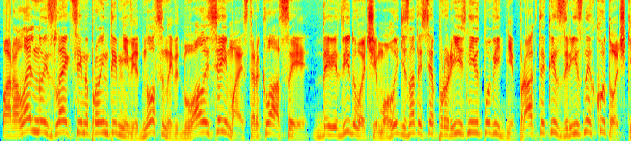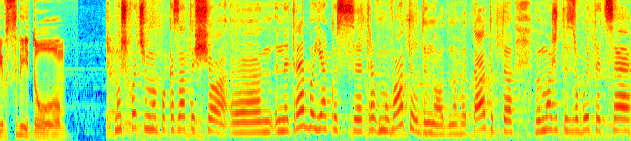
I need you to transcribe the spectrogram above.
Паралельно із лекціями про інтимні відносини відбувалися і майстер-класи, де відвідувачі могли дізнатися про різні відповідні практики з різних куточків світу. Ми ж хочемо показати, що е, не треба якось травмувати один одного. Та? Тобто ви можете зробити це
